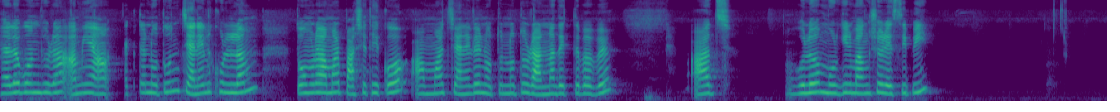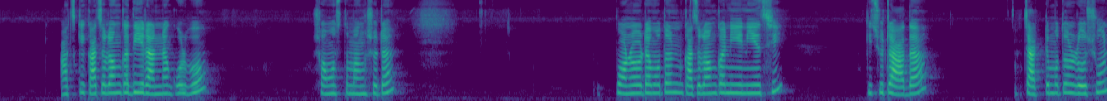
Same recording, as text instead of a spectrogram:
হ্যালো বন্ধুরা, আমি একটা নতুন চ্যানেল খুললাম। তোমরা আমার পাশে থেকো, আমার চ্যানেলে নতুন নতুন রান্না দেখতে পাবে। আজ হলো মুরগির মাংস রেসিপি আজকে কাঁচা লঙ্কা দিয়ে রান্না করব, সমস্ত মাংসটা। পনেরোটা মতন কাঁচা লঙ্কা নিয়ে নিয়েছি, কিছুটা আদা, চারটে মতন রসুন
